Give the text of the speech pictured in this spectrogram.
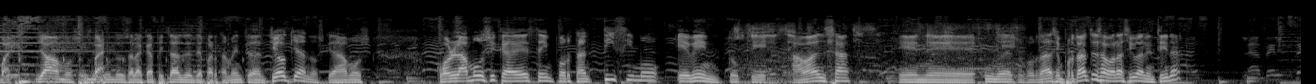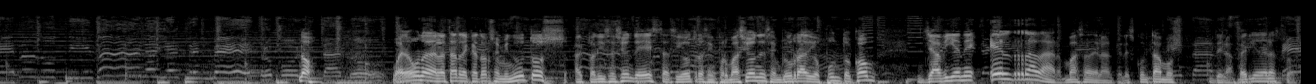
Bueno, ya vamos en segundos a la capital del departamento de Antioquia. Nos quedamos con la música de este importantísimo evento que avanza en eh, una de sus jornadas importantes. Ahora sí, Valentina. No. Bueno, una de la tarde, 14 minutos. Actualización de estas y otras informaciones en blurradio.com. Ya viene el radar. Más adelante les contamos de la Feria de las Flores.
